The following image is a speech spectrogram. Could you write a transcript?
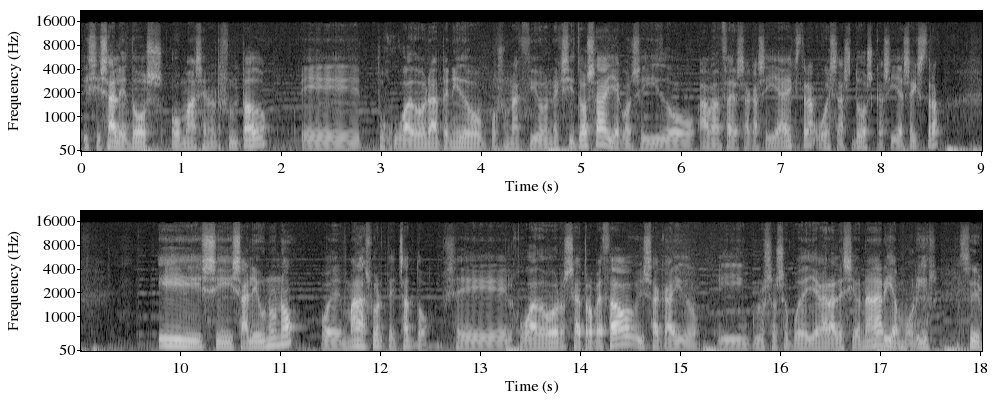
y si sale dos o más en el resultado, eh, tu jugador ha tenido pues una acción exitosa y ha conseguido avanzar esa casilla extra o esas dos casillas extra. Y si sale un 1, pues mala suerte, chato. Se- el jugador se ha tropezado y se ha caído. E incluso se puede llegar a lesionar y a morir Sí, por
